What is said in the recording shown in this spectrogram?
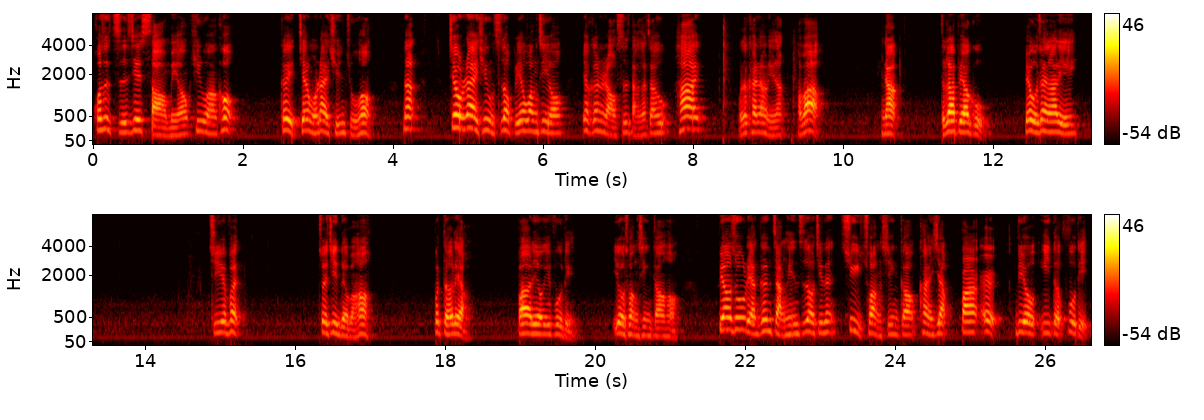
或是直接扫描 QR code，可以加入我赖群组哦。那加入赖群组之后，不要忘记哦，要跟老师打个招呼，嗨，我就看到你了，好不好？那得到标股，标股在哪里？七月份。最近的嘛哈，不得了，八二六一附顶又创新高哈，标出两根涨停之后，今天续创新高。看一下八二六一的附顶，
